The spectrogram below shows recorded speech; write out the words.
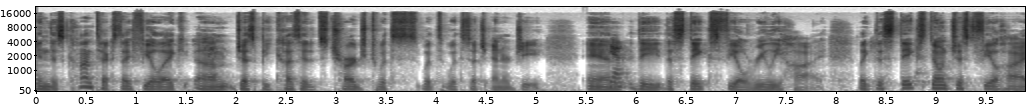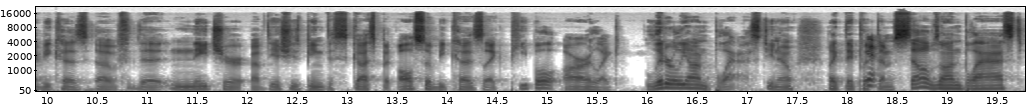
in this context I feel like um, just because it's charged with with with such energy and yeah. the the stakes feel really high. Like the stakes don't just feel high because of the nature of the issues being discussed, but also because like people are like literally on blast you know? Like they put themselves on blast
